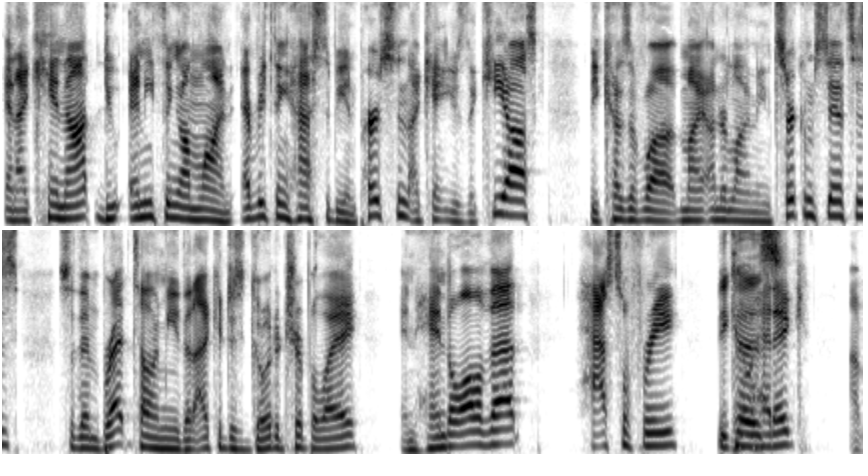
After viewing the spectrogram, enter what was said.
and I cannot do anything online. Everything has to be in person. I can't use the kiosk because of uh, my underlying circumstances. So then Brett telling me that I could just go to AAA and handle all of that hassle free, Because- no headache. I'm,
